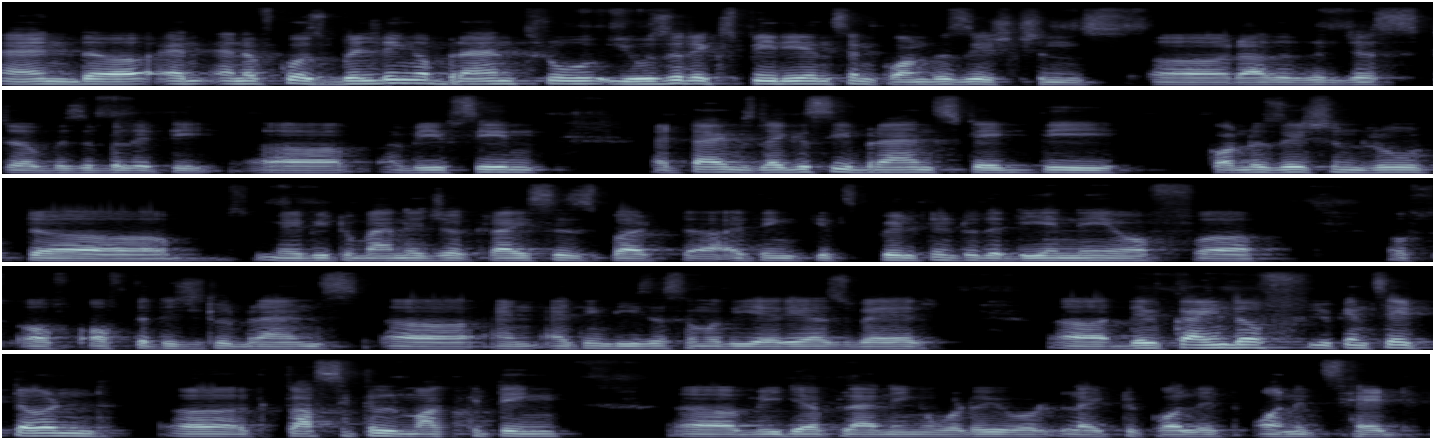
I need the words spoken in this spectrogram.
And, and, and of course, building a brand through user experience and conversations rather than just visibility. we've seen at times legacy brands take the conversation route uh, maybe to manage a crisis but uh, i think it's built into the dna of uh, of, of, of the digital brands. Uh, and I think these are some of the areas where uh, they've kind of, you can say, turned uh, classical marketing, uh, media planning, or whatever you would like to call it, on its head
